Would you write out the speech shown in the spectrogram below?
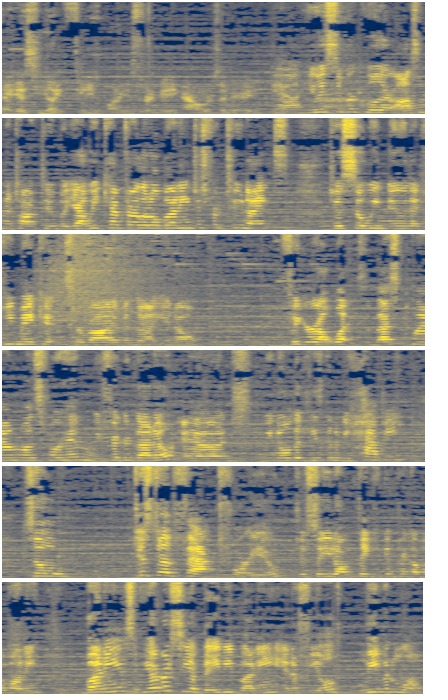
I guess he like feeds bunnies for eight hours a day. Yeah, he was super cool. They're um, awesome to talk to. But yeah, we kept our little bunny just for two nights, just so we knew that he'd make it and survive and that, you know, figure out what the best plan was for him. We figured that out and we know that he's going to be happy. So, just a fact for you, just so you don't think you can pick up a bunny. Bunnies, if you ever see a baby bunny in a field, leave it alone.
